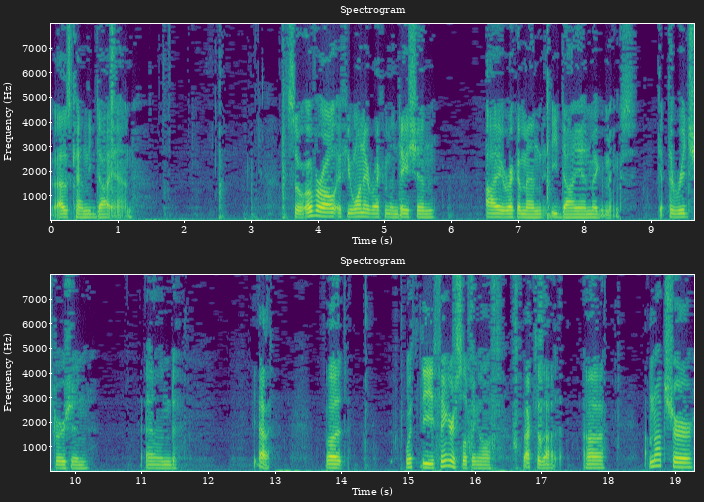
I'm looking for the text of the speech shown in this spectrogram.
as can the Dayan. So overall, if you want a recommendation, I recommend the Dayan Megaminx. Get the ridged version, and yeah. But with the finger slipping off, back to that, Uh, I'm not sure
